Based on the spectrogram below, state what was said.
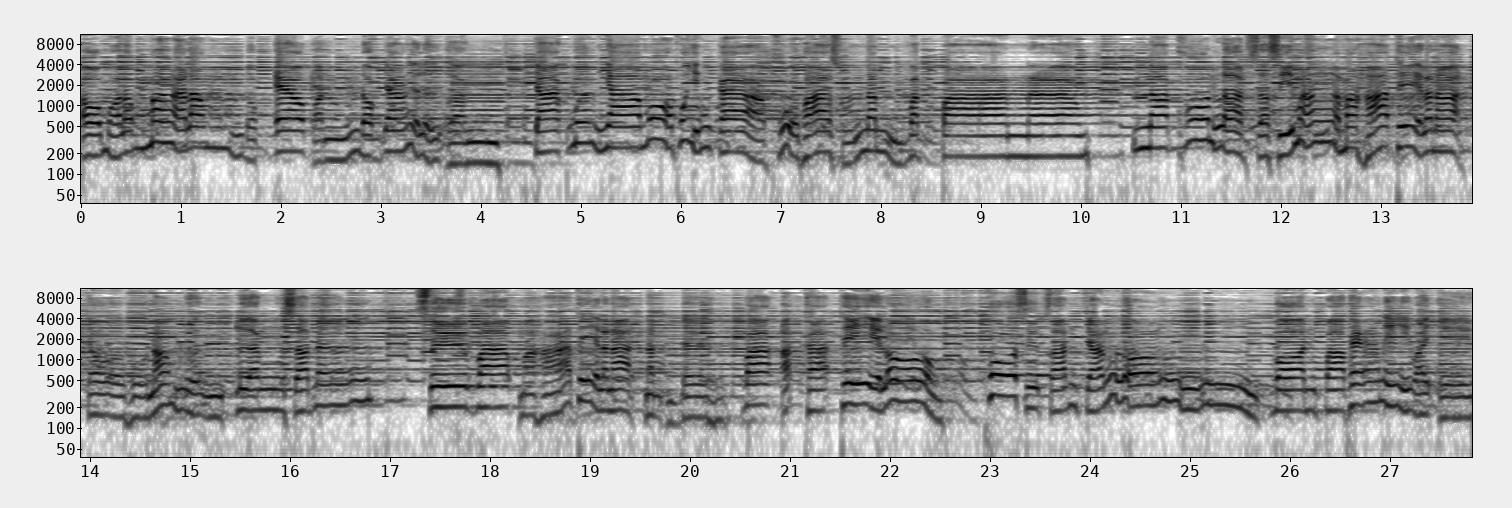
เอาหมอลำมาลำดอกแอลปั่นดอกยางเหลืองจากเมืองยาโมผู้หญิงกาผู้พาสูงนั้นวัดปาน นครราชสีมามหาเทรนาถเจ้าผู้น้ำเรื่องเรื่องเสนอสืบว่ามหาเทรนาถนั้นเดินว่าอัคคเทโลงผู้สืบสานจันลองบอนป่าแพ้นี้ไว้เอง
